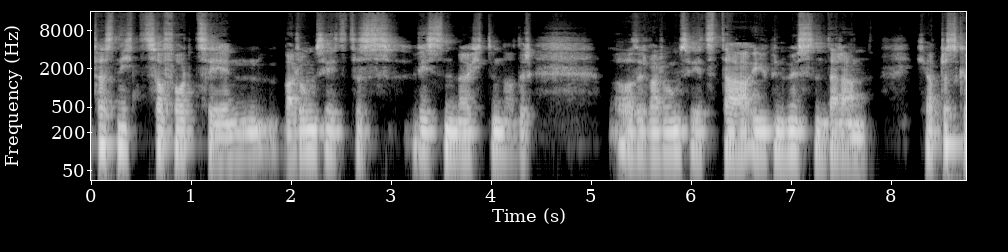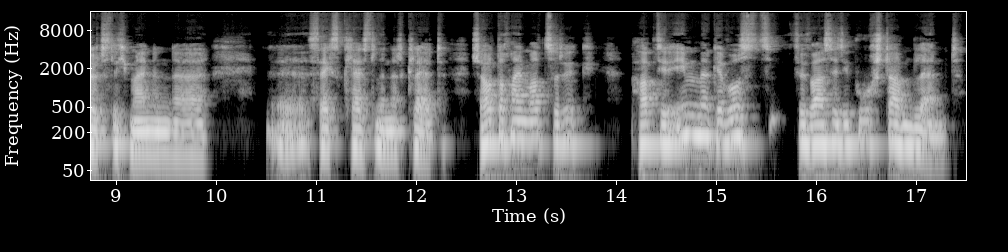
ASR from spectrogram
das nicht sofort sehen, warum sie jetzt das wissen möchten oder, oder warum sie jetzt da üben müssen daran. Ich habe das kürzlich meinen äh, äh, Sechsklässlern erklärt. Schaut doch einmal zurück. Habt ihr immer gewusst, für was ihr die Buchstaben lernt?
